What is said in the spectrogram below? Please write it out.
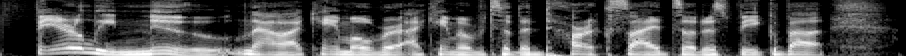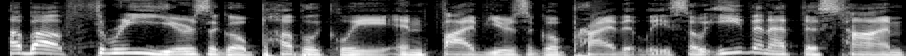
fairly new. Now I came over, I came over to the dark side, so to speak, about, about three years ago publicly and five years ago privately. So even at this time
